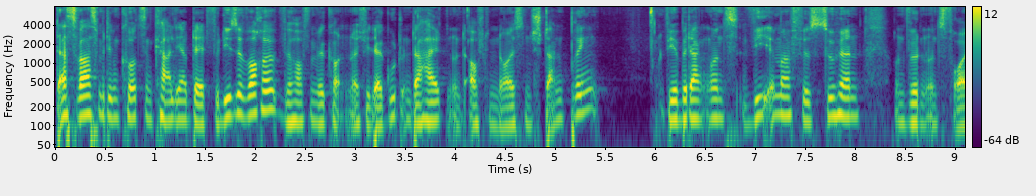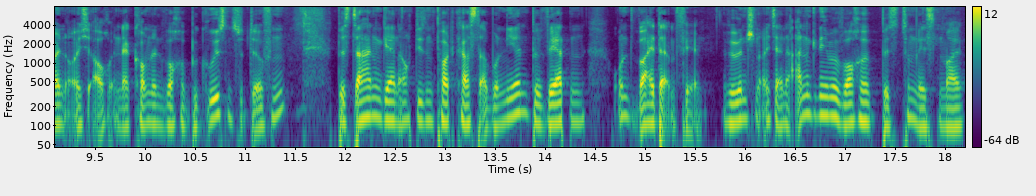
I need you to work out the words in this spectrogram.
Das war's mit dem kurzen Kali-Update für diese Woche. Wir hoffen, wir konnten euch wieder gut unterhalten und auf den neuesten Stand bringen. Wir bedanken uns wie immer fürs Zuhören und würden uns freuen, euch auch in der kommenden Woche begrüßen zu dürfen. Bis dahin gerne auch diesen Podcast abonnieren, bewerten und weiterempfehlen. Wir wünschen euch eine angenehme Woche. Bis zum nächsten Mal.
